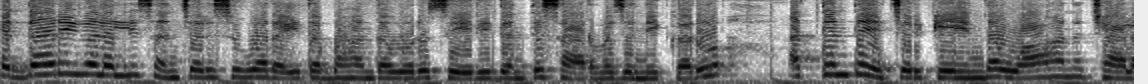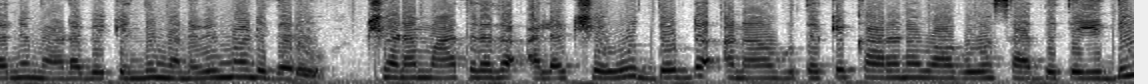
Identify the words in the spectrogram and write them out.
ಹೆದ್ದಾರಿಗಳಲ್ಲಿ ಸಂಚರಿಸುವ ರೈತ ಬಾಂಧವರು ಸೇರಿದಂತೆ ಸಾರ್ವಜನಿಕರು ಅತ್ಯಂತ ಎಚ್ಚರಿಕೆಯಿಂದ ವಾಹನ ಚಾಲನೆ ಮಾಡಬೇಕೆಂದು ಮನವಿ ಮಾಡಿದರು. ಕ್ಷಣ ಮಾತ್ರದ ಅಲಕ್ಷ್ಯವು ದೊಡ್ಡ ಅನಾಹುತಕ್ಕೆ ಕಾರಣವಾಗುವ ಸಾಧ್ಯತೆ ಇದ್ದು,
